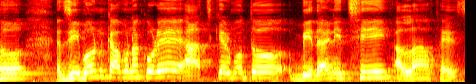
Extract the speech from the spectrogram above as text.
জীবন কামনা করে আজকের মতো বিদায় নিচ্ছি। আল্লাহ হাফেজ।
